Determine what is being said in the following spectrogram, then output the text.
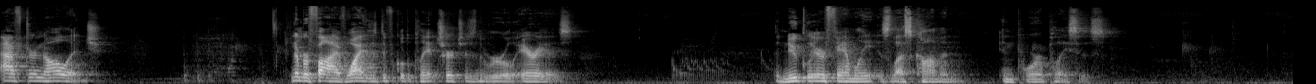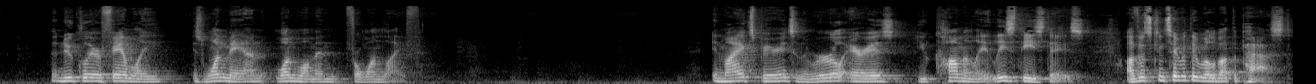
after knowledge. Number five, why is it difficult to plant churches in the rural areas? The nuclear family is less common in poorer places. The nuclear family is one man, one woman for one life. In my experience in the rural areas, you commonly, at least these days, others can say what they will about the past,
